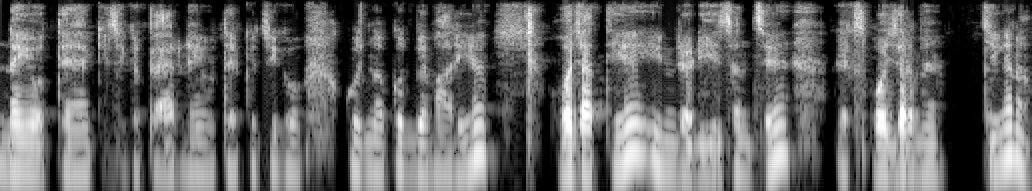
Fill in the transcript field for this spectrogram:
नहीं होते हैं किसी के पैर नहीं होते किसी को कुछ ना कुछ बीमारियाँ हो जाती है इन रेडिएशन से एक्सपोजर में ठीक है ना।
